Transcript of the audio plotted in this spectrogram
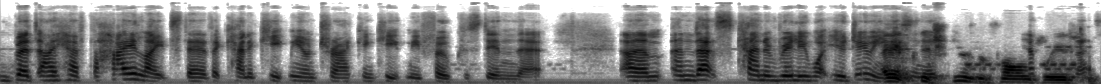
but I have the highlights there that kind of keep me on track and keep me focused in there. Um, and that's kind of really what you're doing, Hey, isn't it? excuse the phone, Yep, please.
